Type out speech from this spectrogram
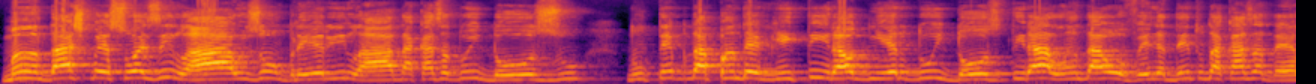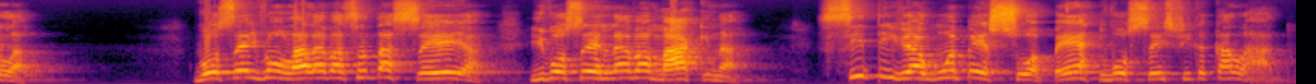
Mandar as pessoas ir lá, os ombreiros ir lá na casa do idoso, no tempo da pandemia, e tirar o dinheiro do idoso, tirar a lã da ovelha dentro da casa dela. Vocês vão lá levar a Santa Ceia e vocês levam a máquina. Se tiver alguma pessoa perto, vocês ficam calados.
